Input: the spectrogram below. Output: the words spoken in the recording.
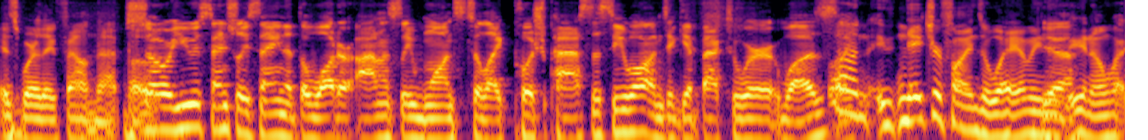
Is where they found that boat. Uh-huh. So are you essentially saying that the water honestly wants to like push past the seawall and to get back to where it was? Well, Like- nature finds a way. I mean, Yeah. you know,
